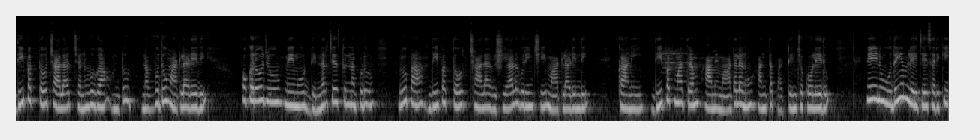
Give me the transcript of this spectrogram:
దీపక్తో చాలా చనువుగా ఉంటూ నవ్వుతూ మాట్లాడేది. ఒకరోజు మేము డిన్నర్ చేస్తున్నప్పుడు రూప దీపక్తో చాలా విషయాల గురించి మాట్లాడింది. కానీ దీపక్ మాత్రం ఆమె మాటలను అంత పట్టించుకోలేదు. నేను ఉదయం లేచేసరికి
